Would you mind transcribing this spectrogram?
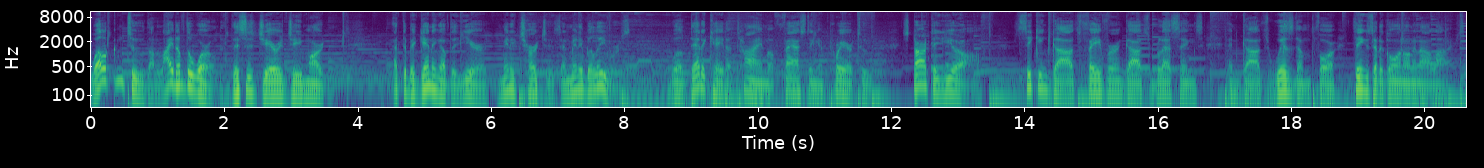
Welcome to the Light of the World. This is Jerry G. Martin. At the beginning of the year, many churches and many believers will dedicate a time of fasting and prayer to start the year off seeking God's favor and God's blessings and God's wisdom for things that are going on in our lives.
